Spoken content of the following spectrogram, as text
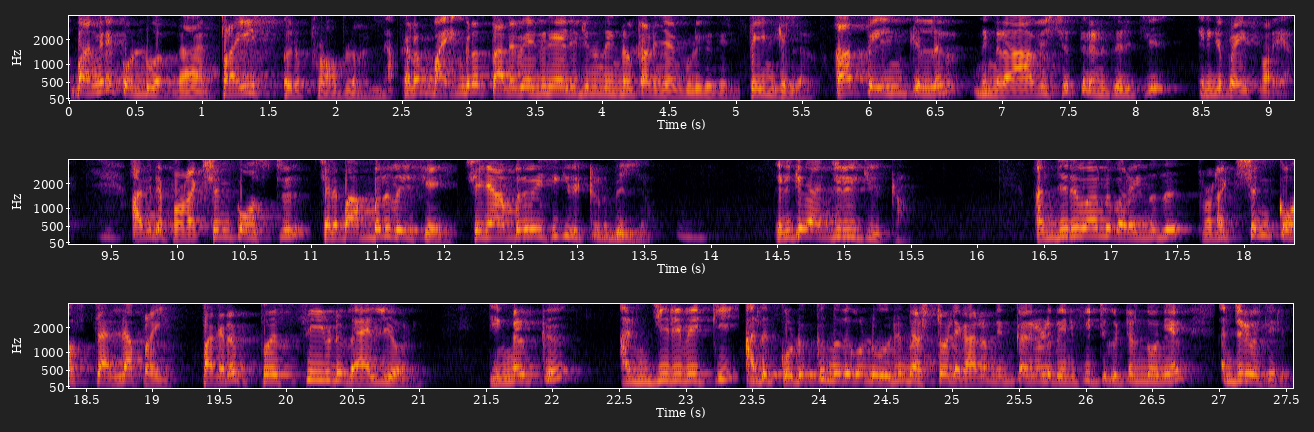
അപ്പൊ അങ്ങനെ കൊണ്ടുവന്നാൽ പ്രൈസ് ഒരു പ്രോബ്ലം അല്ല. കാരണം ഭയങ്കര തലവേദനയായിരിക്കുന്ന നിങ്ങൾക്കാണ് ഞാൻ ഗുളിക തരുന്നത്. പെയിൻ കില്ലർ ആ പെയിൻ കില്ലർ നിങ്ങളുടെ ആവശ്യത്തിനനുസരിച്ച് എനിക്ക് പ്രൈസ് പറയാം. അതിന്റെ പ്രൊഡക്ഷൻ കോസ്റ്റ് ചിലപ്പോൾ അമ്പത് പൈസയായിരിക്കും. പക്ഷെ ഞാൻ അമ്പത് പൈസക്ക് വിൽക്കണമെന്നില്ല എനിക്കത് അഞ്ച് രൂപയ്ക്ക് വിൽക്കാം. അഞ്ച് രൂപ എന്ന് പറയുന്നത് പ്രൊഡക്ഷൻ കോസ്റ്റ് അല്ല പ്രൈസ് പകരം പെർസീവ്ഡ് വാല്യൂ ആണ്. നിങ്ങൾക്ക് അഞ്ച് രൂപയ്ക്ക് അത് കൊടുക്കുന്നത് കൊണ്ട് ഒരു നഷ്ടമില്ല കാരണം നിങ്ങൾക്ക് അതിനുള്ള ബെനിഫിറ്റ് കിട്ടുമെന്ന് തോന്നിയാൽ അഞ്ച് രൂപ തരും.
